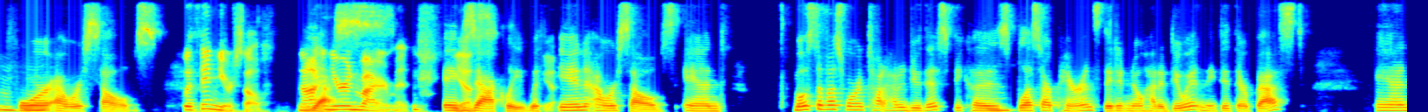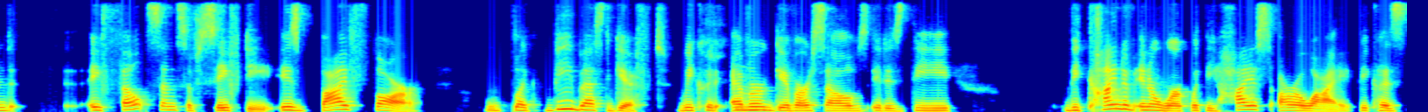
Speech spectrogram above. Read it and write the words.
mm-hmm. for ourselves within yourself, not yes. in your environment. exactly, yes. within yeah. ourselves. And most of us weren't taught how to do this because, mm-hmm. bless our parents, they didn't know how to do it and they did their best. And a felt sense of safety is by far like the best gift we could ever mm. give ourselves it is the the kind of inner work with the highest ROI because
